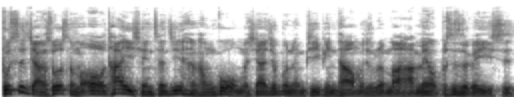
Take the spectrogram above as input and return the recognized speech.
不是讲说什么哦，他以前曾经很红过，我们现在就不能批评他，我们就能骂他，没有，不是这个意思。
